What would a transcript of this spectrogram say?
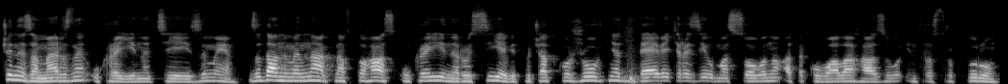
Чи не замерзне Україна цієї зими? За даними НАК Нафтогаз України, Росія від початку жовтня 9 разів масово атакувала газову інфраструктуру,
